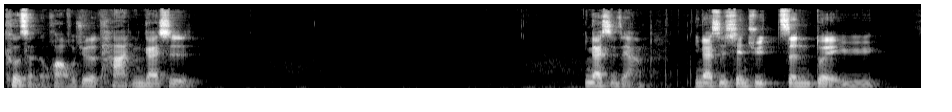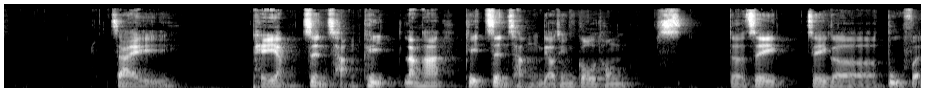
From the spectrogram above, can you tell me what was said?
课程的话，我觉得它应该是，应该是怎样？应该是先去针对于在培养正常，可以让他可以正常聊天沟通的这这个部分。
